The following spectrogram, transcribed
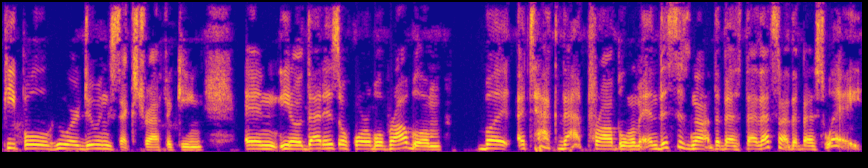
people who are doing sex trafficking. And you know that is a horrible problem. But attack that problem, and this is not the best. That that's not the best way.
